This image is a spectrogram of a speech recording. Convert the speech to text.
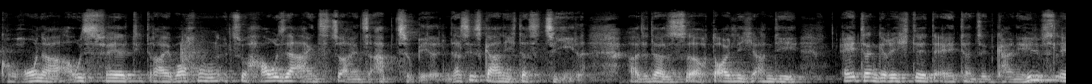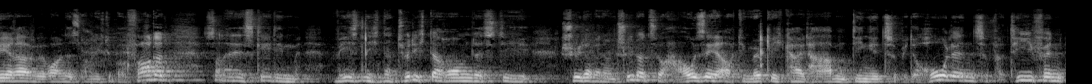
Corona ausfällt, die drei Wochen zu Hause eins zu eins abzubilden. Das ist gar nicht das Ziel. Also das ist auch deutlich an die Eltern gerichtet. Eltern sind keine Hilfslehrer, wir wollen das auch nicht überfordern, sondern es geht im Wesentlichen natürlich darum, dass die Schülerinnen und Schüler zu Hause auch die Möglichkeit haben, Dinge zu wiederholen, zu vertiefen,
